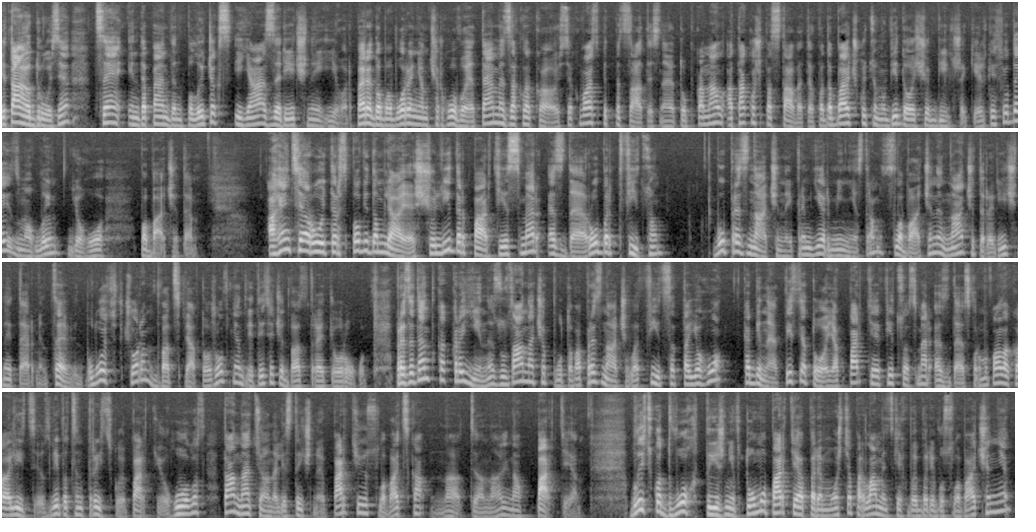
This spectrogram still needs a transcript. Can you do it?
Вітаю, друзі! Це Independent Politics і я Зарічний Ігор. Перед обговоренням чергової теми закликаю всіх вас підписатись на YouTube канал, а також поставити вподобайку цьому відео, щоб більша кількість людей змогли його побачити. Агенція Reuters повідомляє, що лідер партії СМЕР СД Роберт Фіцо був призначений прем'єр-міністром Словаччини на чотирирічний термін. Це відбулось вчора, 25 жовтня 2023 року. Президентка країни Зузана Чапутова призначила Фіца та його. Кабінет після того, як партія Фіцо Смер СД сформувала коаліцію з лівоцентристською партією Голос та націоналістичною партією Словацька національна партія. Близько двох тижнів тому партія переможця парламентських виборів у Словаччині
